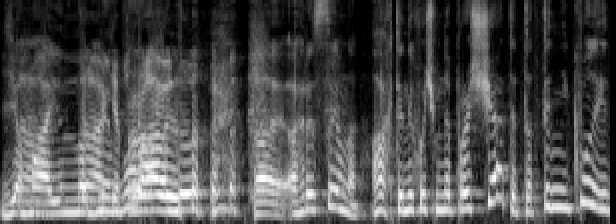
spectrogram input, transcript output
я Так, маю над так, ним владу». правильно. А, агресивна. Ах, ти не хочеш мене прощати, та ти ніколи.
